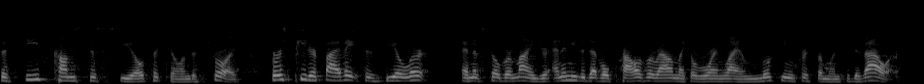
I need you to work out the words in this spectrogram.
"The thief comes to steal, to kill, and destroy." 1 Peter 5:8 says, "Be alert and of sober mind. Your enemy, the devil, prowls around like a roaring lion, looking for someone to devour."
